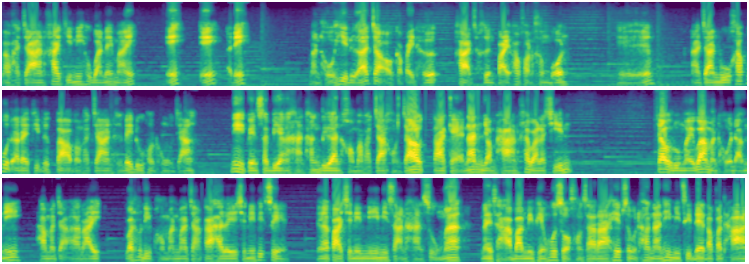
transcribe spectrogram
บาพาจารย์ข้ากินนี่ทุกวันได้ไหม เอ๊ะ เอ๊ะอะเดะมันโถที่เหลือจะเอากลับไปเถอะข้าจะขึ้นไปพักผ่อนข้างบน เอ๋อาจารย์บูข้าพูดอะไรผิดหรือเปล่าบาพาจารย์ถึงได้ดูหดหูจัง นี่เป็นสเสบียงอาหารทั้งเดือนของบาพาจารย์ของเจ้า ตาแก่นั่นยอมทานแค่วันละชิ้น เจ้ารู้ไหมว่ามันโถดำนี่ทำมาจากอะไร วัตถุดิบของมันมาจากปลาทะเลชนิดพิเศษ เนื้อปลาชนิดนี้มีสารอาหารสูงมาก ในสถาบันมีเพียงผู้สวของสาราเทพสมุทรเท่านั้นที่มีสิทธิ์ได้รับประทาน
